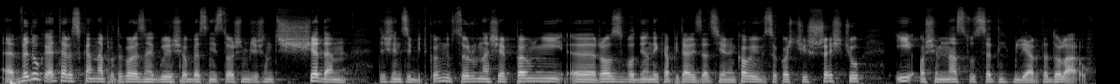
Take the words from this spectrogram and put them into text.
E, według Etherscan na protokole znajduje się obecnie 187 7 tysięcy bitcoinów, co równa się pełni e, rozwodnionej kapitalizacji rynkowej w wysokości 6,18 miliarda dolarów.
